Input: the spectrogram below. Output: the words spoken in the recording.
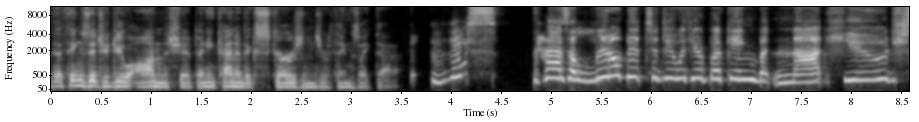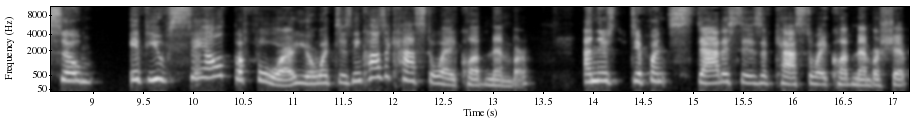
the things that you do on the ship? Any kind of excursions or things like that? This has a little bit to do with your booking, but not huge. So if you've sailed before, you're what Disney calls a Castaway Club member. And there's different statuses of Castaway Club membership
